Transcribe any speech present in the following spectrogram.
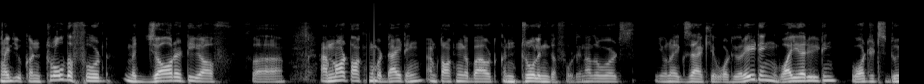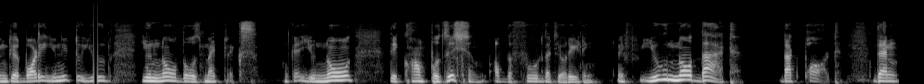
And you control the food. Majority of, uh, I'm not talking about dieting. I'm talking about controlling the food. In other words, you know exactly what you're eating, why you're eating, what it's doing to your body. You need to you you know those metrics. Okay, you know the composition of the food that you're eating. If you know that that part, then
